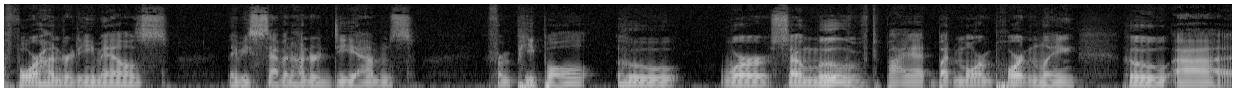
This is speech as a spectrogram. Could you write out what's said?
400 emails, maybe 700 DMs from people who were so moved by it, but more importantly, who uh,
